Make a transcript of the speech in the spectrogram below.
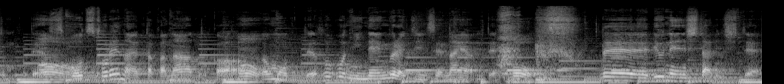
と思ってスポーツトレーナーやったかなとか思ってそこ2年ぐらい人生悩んでで留年したりして、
